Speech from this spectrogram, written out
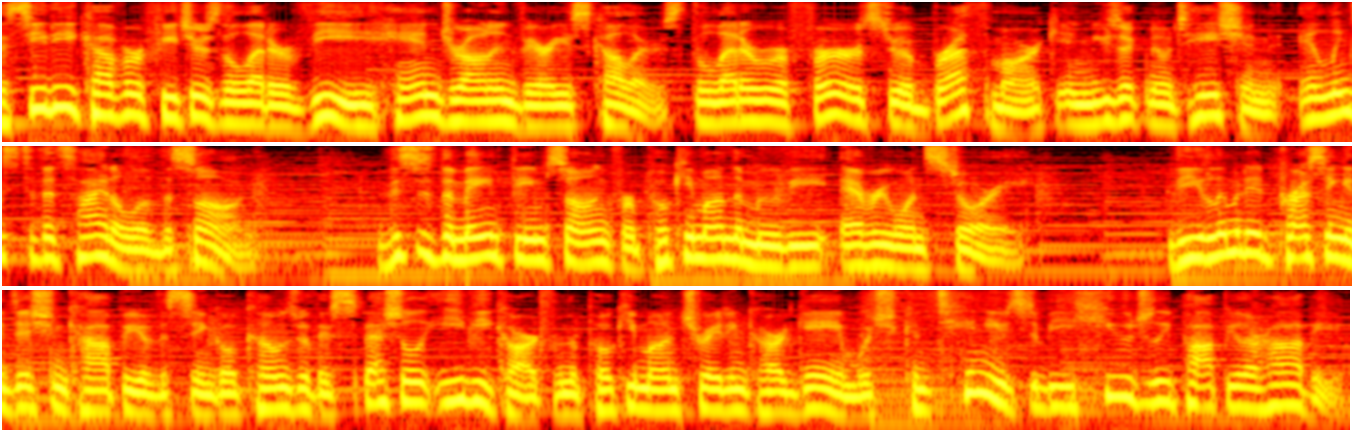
The CD cover features the letter V hand drawn in various colors. The letter refers to a breath mark in music notation and links to the title of the song. This is the main theme song for Pokemon the movie Everyone's Story. The limited pressing edition copy of the single comes with a special EV card from the Pokemon trading card game, which continues to be a hugely popular hobby.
